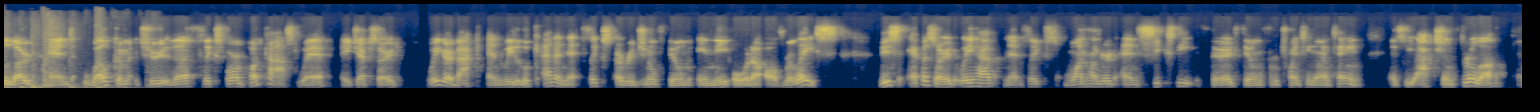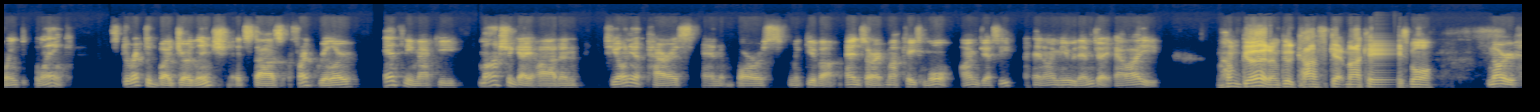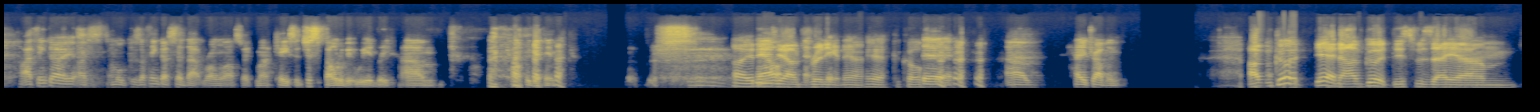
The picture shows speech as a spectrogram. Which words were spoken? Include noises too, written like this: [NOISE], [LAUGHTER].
Hello, and welcome to the Flix Forum podcast, where each episode we go back and we look at a Netflix original film in the order of release. This episode, we have Netflix 163rd film from 2019. It's the action thriller Point Blank. It's directed by Joe Lynch. It stars Frank Grillo, Anthony Mackie, Marcia Gay Harden, Teyonah Parris, and Boris McGiver. And sorry, Markice Moore. I'm Jesse, and I'm here with MJ. How are you? I'm good. I'm good. Can't forget Markice Moore. No, I think I, I stumbled because I think I said that wrong last week. Markice, it just spelled a bit weirdly. Um, can't forget him. [LAUGHS] oh, it now, is. Yeah, I'm just reading it now. Yeah, good call. yeah. [LAUGHS] Um, how you traveling? I'm good. Yeah, no, I'm good. This was a um,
